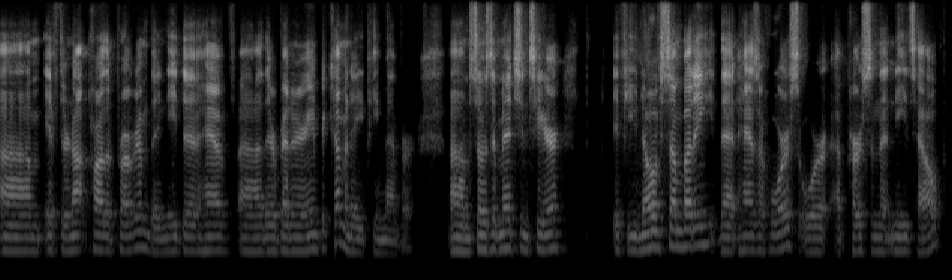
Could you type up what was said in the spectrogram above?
Um, if they're not part of the program, they need to have uh, their veterinarian become an AP member. Um, so as it mentions here, if you know of somebody that has a horse or a person that needs help,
